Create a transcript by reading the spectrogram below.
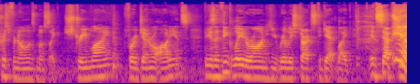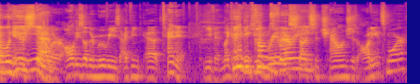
Christopher Nolan's most like streamlined for a general audience because I think later on he really starts to get like Inception, Yeah, well, he- Interstellar, all these other movies. I think uh, Tenet even like He I think he becomes really very- starts to challenge his audience more.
